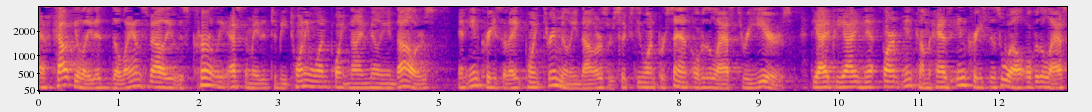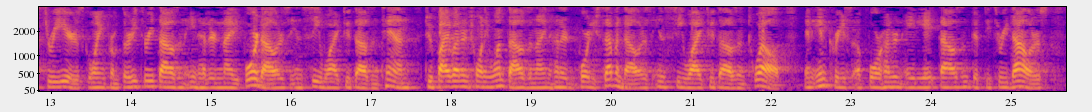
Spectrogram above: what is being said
As calculated, the land's value is currently estimated to be $21.9 million, an increase of $8.3 million or 61% over the last three years. The IPI net farm income has increased as well over the last three years, going from $33,894 in CY 2010 to $521,947 in CY 2012, an increase of $488,053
